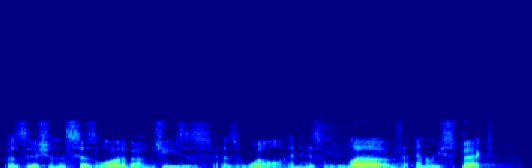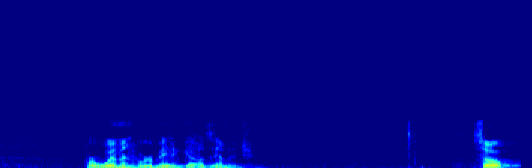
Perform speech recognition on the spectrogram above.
position. This says a lot about Jesus as well and his love and respect for women who are made in God's image. So,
